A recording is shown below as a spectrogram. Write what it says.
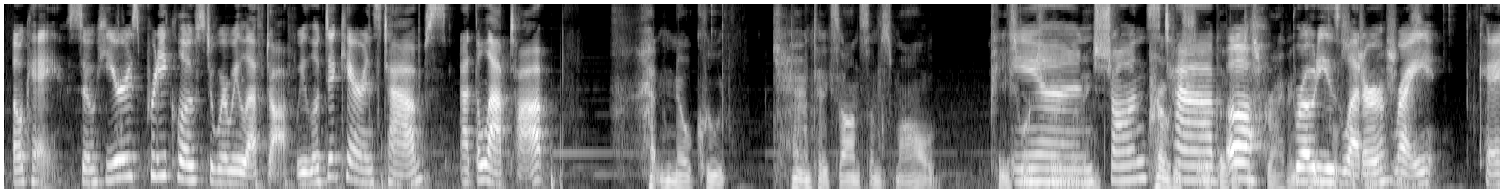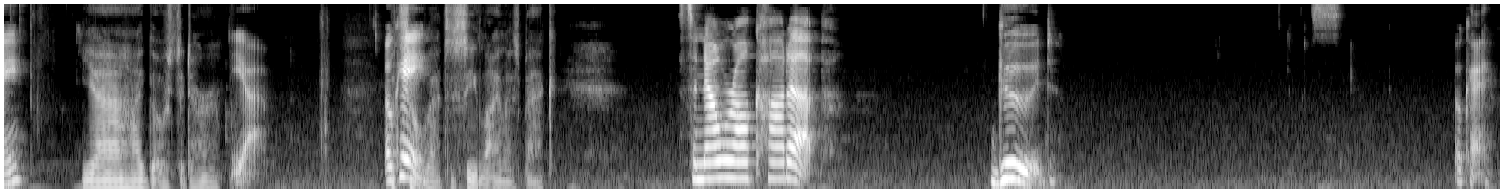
Okay, so here is pretty close to where we left off. We looked at Karen's tabs at the laptop. Had no clue. Karen takes on some small piecework for a living. And Sean's Brody's tab. Oh, Brody's letter. Right. Okay. Yeah, I ghosted her. Yeah. Okay. so glad to see Lyla's back. So now we're all caught up. Good. Okay.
